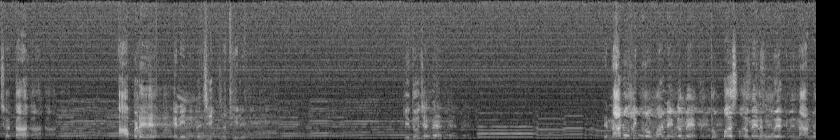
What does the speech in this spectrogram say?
છતાં, આપણે એની નજીક નથી રહી કીધું છે ને કે નાનો દીકરો માને ગમે તો બસ તમે હું એક નાનો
